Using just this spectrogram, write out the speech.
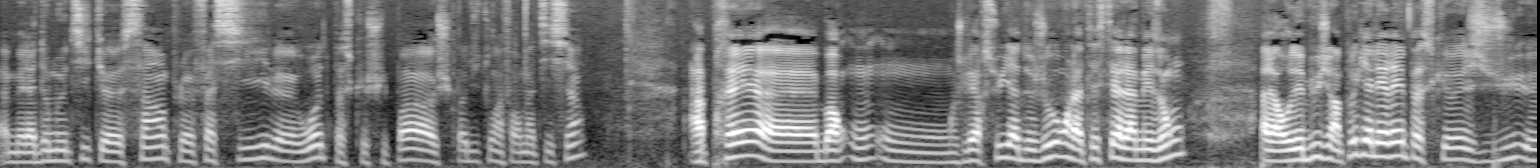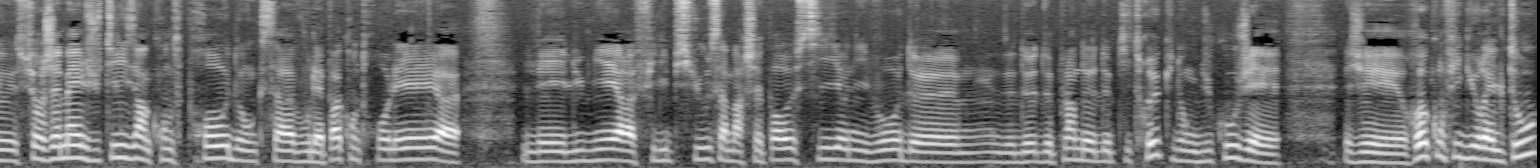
Euh, mais la domotique euh, simple, facile euh, ou autre, parce que je ne suis, pas, je suis pas du tout informaticien. Après, bon, je l'ai reçu il y a deux jours, on l'a testé à la maison. Alors au début j'ai un peu galéré parce que sur Gmail j'utilise un compte pro donc ça ne voulait pas contrôler les lumières Philips Hue, ça marchait pas aussi au niveau de, de, plein de, petits trucs. Donc du coup j'ai j'ai reconfiguré le tout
